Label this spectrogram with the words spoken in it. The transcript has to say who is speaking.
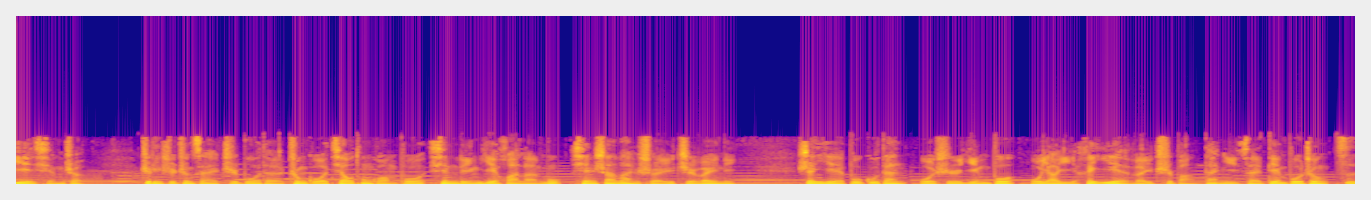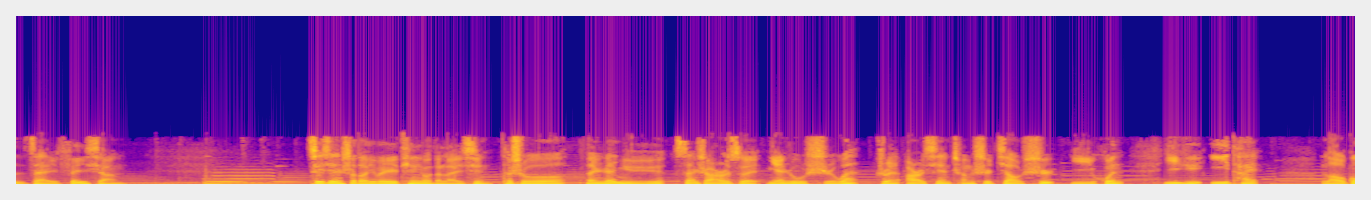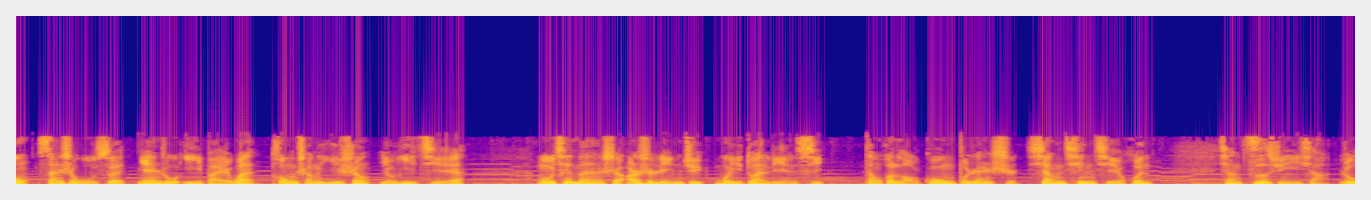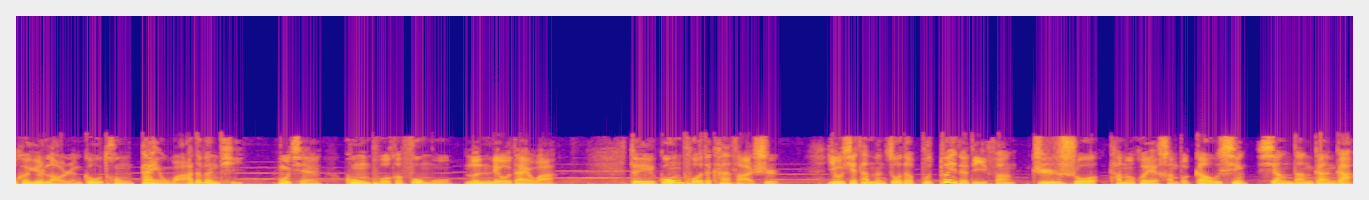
Speaker 1: 夜行者，这里是正在直播的中国交通广播心灵夜话栏目《千山万水只为你》，深夜不孤单，我是迎波，我要以黑夜为翅膀，带你在电波中自在飞翔。最近收到一位听友的来信，他说：“本人女，三十二岁，年入十万，准二线城市教师，已婚，已育一胎。”老公三十五岁，年入一百万，同城医生，有一姐。母亲们是儿时邻居，未断联系。但我和老公不认识，相亲结婚，想咨询一下如何与老人沟通带娃的问题。目前公婆和父母轮流带娃，对于公婆的看法是，有些他们做的不对的地方，直说他们会很不高兴，相当尴尬。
